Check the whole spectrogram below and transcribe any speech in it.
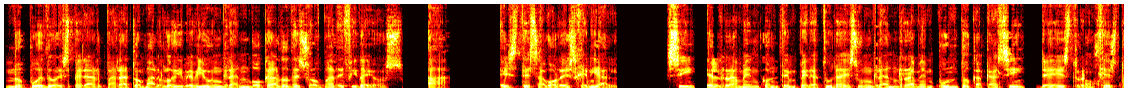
No puedo esperar para tomarlo y bebí un gran bocado de sopa de fideos. Ah. Este sabor es genial. Sí, el ramen con temperatura es un gran ramen. Kakashi, de Strongest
